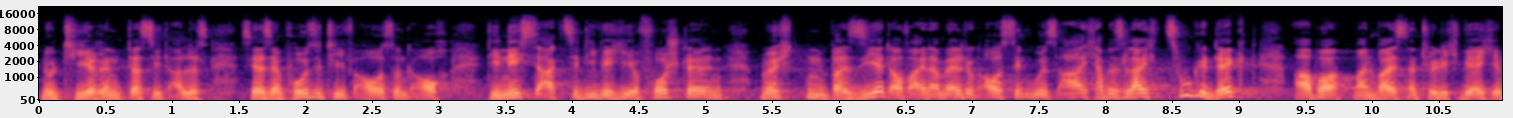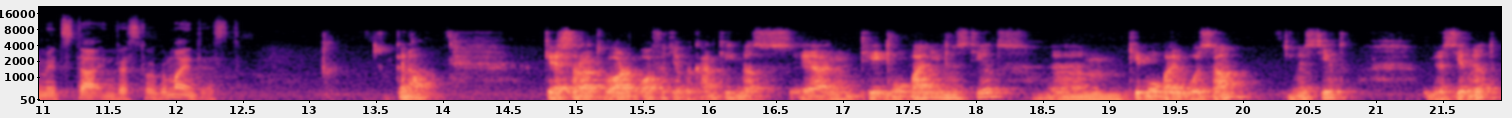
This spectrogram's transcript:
notierend. Das sieht alles sehr, sehr positiv aus. Und auch die nächste Aktie, die wir hier vorstellen möchten, basiert auf einer Meldung aus den USA. Ich habe es leicht zugedeckt, aber man weiß natürlich, wer hier mit Star Investor gemeint ist. Genau. Gestern hat Warren Buffett ja bekannt gegeben, dass er in T-Mobile investiert, ähm, T-Mobile USA investiert, investieren wird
